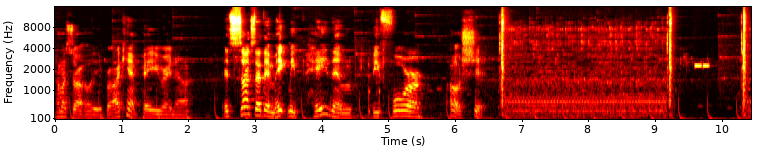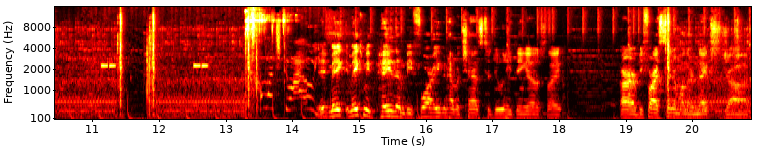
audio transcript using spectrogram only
How much do I owe you? Bro, I can't pay you right now. It sucks that they make me pay them before oh shit. How much do I owe you? It make it makes me pay them before I even have a chance to do anything else, like, or before I send them on their next job.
